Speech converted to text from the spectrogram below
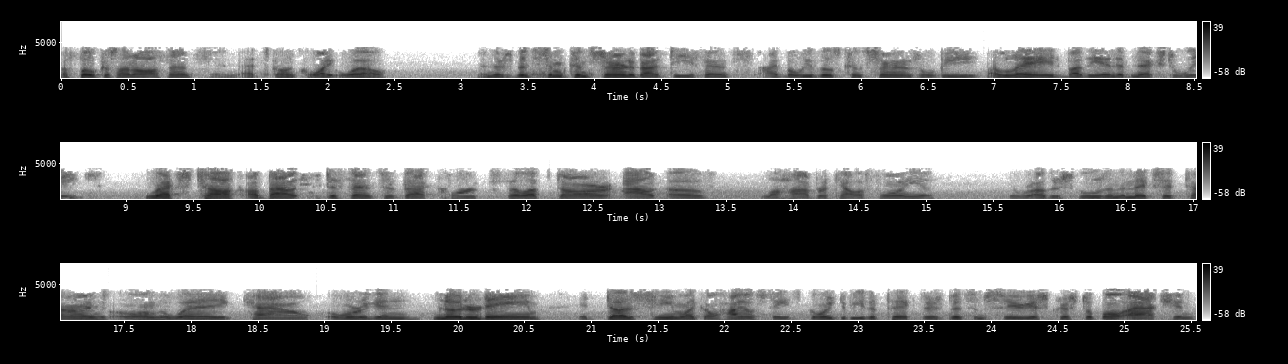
a focus on offense, and that's gone quite well. And there's been some concern about defense. I believe those concerns will be allayed by the end of next week. Let's talk about defensive back Clark Phillips, star out of La Habra, California. There were other schools in the mix at times along the way, Cal, Oregon, Notre Dame. It does seem like Ohio State's going to be the pick. There's been some serious crystal ball action.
